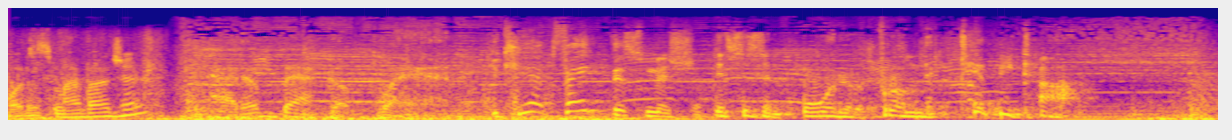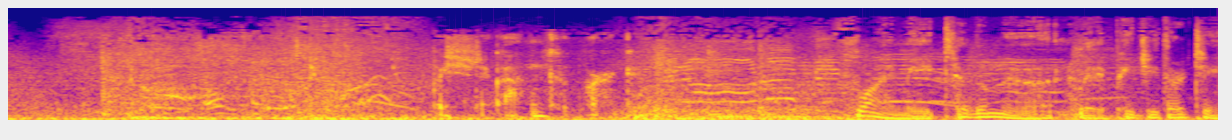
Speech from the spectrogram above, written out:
What is my budget? had a backup plan? You can't fake this mission. This is an order from the tippy top. We should have gotten Kubrick. Fly Me to the Moon. Rated PG 13.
